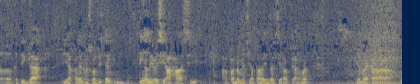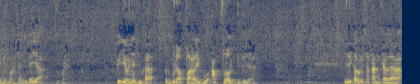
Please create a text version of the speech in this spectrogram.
Eh, ketiga ya kalian harus konsisten. Tinggal ya si Aha si apa namanya si Atta Halilintar, si Raffi Ahmad yang mereka punya penghasilan gede ya videonya juga berapa ribu upload gitu ya. Jadi kalau misalkan kayak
